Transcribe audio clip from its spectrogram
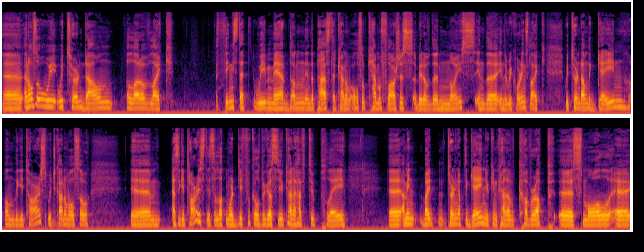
uh, and also we we turned down a lot of like things that we may have done in the past that kind of also camouflages a bit of the noise in the in the recordings. Like we turned down the gain on the guitars which kind of also um, as a guitarist it's a lot more difficult because you kind of have to play uh, I mean, by turning up the gain, you can kind of cover up uh, small uh,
